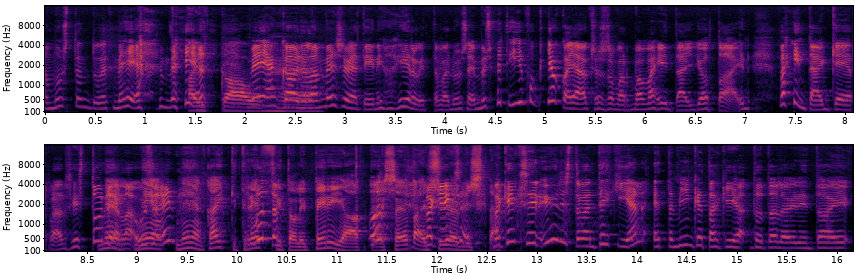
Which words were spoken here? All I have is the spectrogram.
Ja musta tuntuu, että meidän, meidän, meidän kaudella me syötiin ihan hirvittävän usein. Me syötiin joka jaksossa varmaan vähintään jotain. Vähintään kerran, siis todella Me, usein. Meidän, meidän kaikki treffit mutta, oli periaatteessa mutta, jotain mä keksin, syömistä. Mä keksin yhdistävän tekijän, että minkä takia tota löydin toi,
